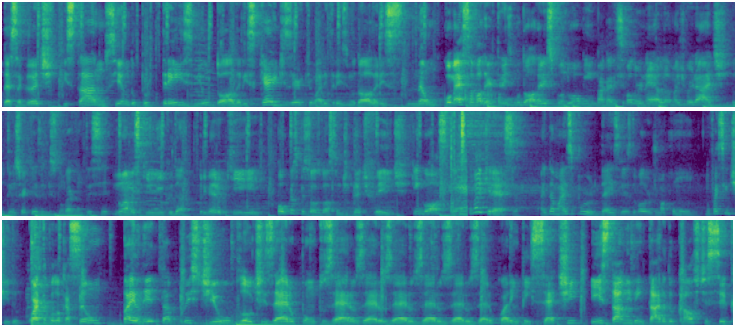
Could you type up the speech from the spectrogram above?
dessa Gut está anunciando por 3 mil dólares. Quer dizer que vale 3 mil dólares? Não. Começa a valer 3 mil dólares quando alguém pagar esse valor nela, mas de verdade, eu tenho certeza que isso não vai acontecer. Não é uma skin líquida, Primeiro que poucas pessoas gostam de gut fade. Quem gosta, não vai querer essa. Ainda mais por 10 vezes o valor de uma comum. Não faz sentido. Quarta colocação, baioneta Blue Steel, float 0.00000047 e está no inventário do Caustic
